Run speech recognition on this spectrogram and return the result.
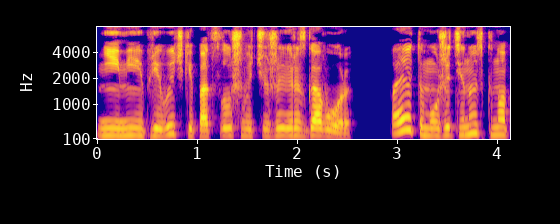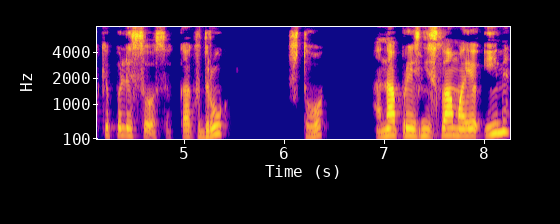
Не имея привычки подслушивать чужие разговоры, поэтому уже тянусь к кнопке пылесоса, как вдруг... Что? Она произнесла мое имя?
